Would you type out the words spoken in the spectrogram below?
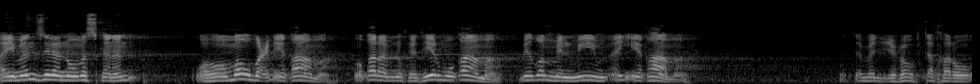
أي منزلا ومسكنا وهو موضع الإقامة. وقرأ ابن كثير مقامة بضم الميم أي إقامة. فتبجحوا افتخروا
